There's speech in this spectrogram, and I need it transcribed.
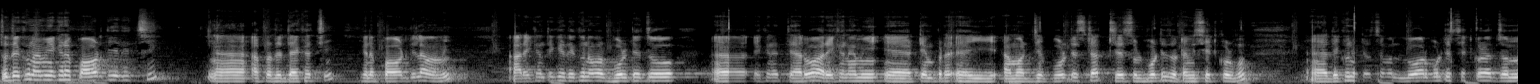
তো দেখুন, আমি এখানে পাওয়ার দিয়ে দিচ্ছি আপনাদের দেখাচ্ছি। এখানে পাওয়ার দিলাম আমি। আর এখান থেকে দেখুন আমার ভোল্টেজও এখানে তেরো, আর এখানে আমি টেম্পার এই আমার যে ভোল্টেজটা থ্রেশোল্ড ভোল্টেজ ওটা আমি সেট করব। দেখুন এটা হচ্ছে আমার লোয়ার ভোল্টেজ সেট করার জন্য।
